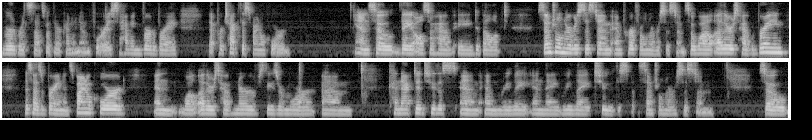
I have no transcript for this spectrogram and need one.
vertebrates, that's what they're kind of known for, is having vertebrae that protect the spinal cord. And so they also have a developed central nervous system and peripheral nervous system. So while others have a brain, this has a brain and spinal cord, and while others have nerves, these are more um, connected to this and and relate and they relay to the central nervous system. So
